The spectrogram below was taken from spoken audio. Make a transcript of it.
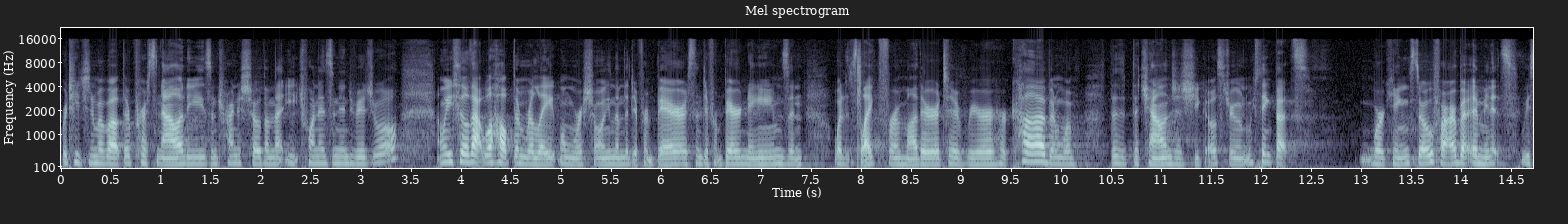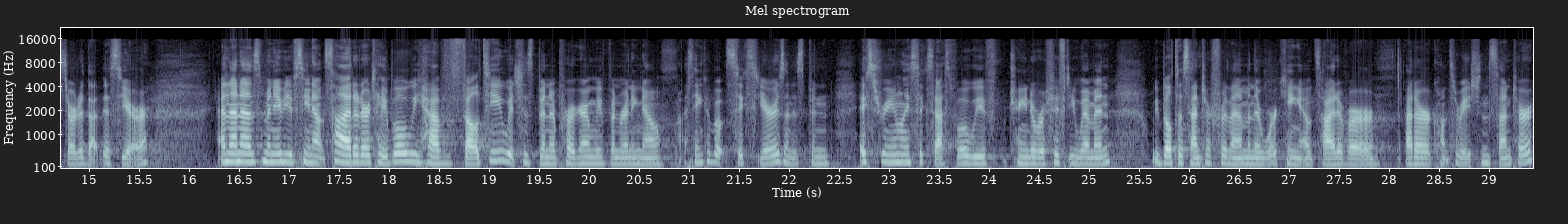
We're teaching them about their personalities and trying to show them that each one is an individual. And we feel that will help them relate when we're showing them the different bears and different bear names and what it's like for a mother to rear her cub and the, the challenges she goes through. And we think that's working so far, but I mean, it's, we started that this year. And then, as many of you have seen outside at our table, we have Felty, which has been a program we've been running now, I think, about six years, and it's been extremely successful. We've trained over 50 women. We built a center for them, and they're working outside of our at our conservation center,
